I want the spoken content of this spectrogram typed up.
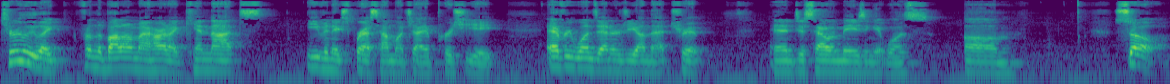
truly like from the bottom of my heart, I cannot even express how much I appreciate everyone's energy on that trip and just how amazing it was. Um, so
